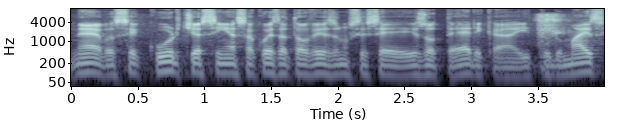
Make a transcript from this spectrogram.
né, você curte assim essa coisa talvez, não sei se é esotérica e tudo mais,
